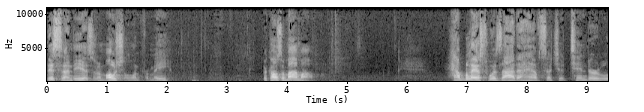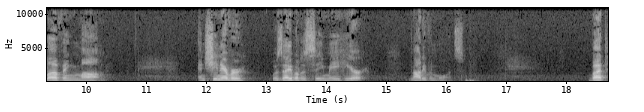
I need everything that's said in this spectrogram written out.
This Sunday is an emotional one for me because of my mom. How blessed was I to have such a tender, loving mom? And she never was able to see me here, not even once. But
